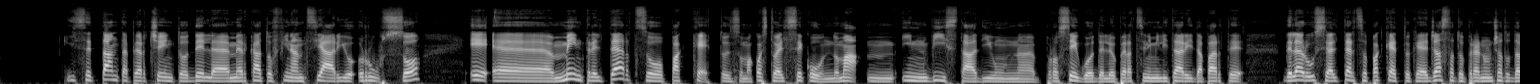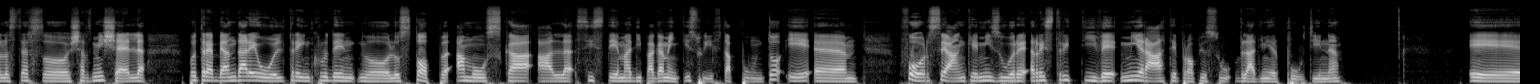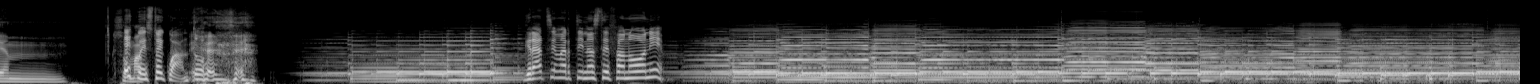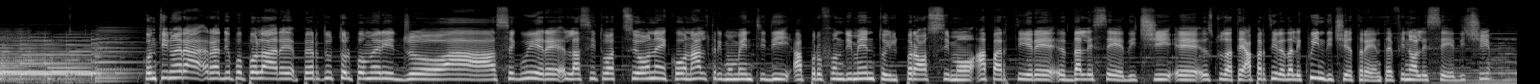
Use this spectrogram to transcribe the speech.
il 70% del mercato finanziario russo e eh, mentre il terzo pacchetto, insomma questo è il secondo, ma mh, in vista di un proseguo delle operazioni militari da parte della Russia, il terzo pacchetto che è già stato preannunciato dallo stesso Charles Michel potrebbe andare oltre includendo lo stop a Mosca al sistema di pagamenti SWIFT appunto e eh, forse anche misure restrittive mirate proprio su Vladimir Putin. E, ehm, insomma, e questo è quanto. Grazie Martina Stefanoni. Continuerà Radio Popolare per tutto il pomeriggio a seguire la situazione con altri momenti di approfondimento il prossimo a partire dalle 16 eh, scusate a partire dalle 15.30 fino alle 16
